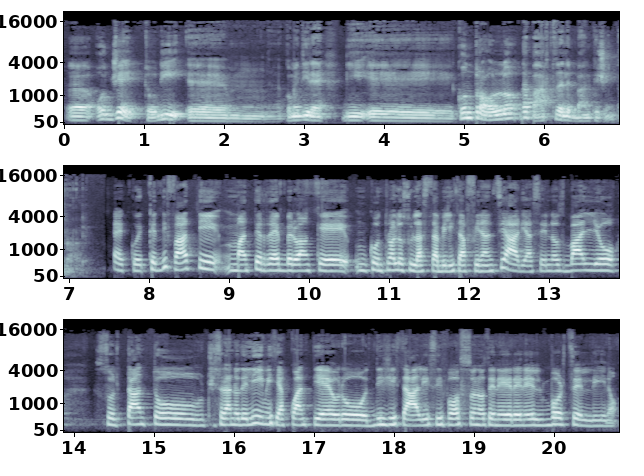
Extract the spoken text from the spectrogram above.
uh, oggetto di, ehm, come dire, di eh, controllo da parte delle banche centrali. Ecco, e che di fatti manterrebbero anche un controllo sulla stabilità finanziaria. Se non sbaglio, soltanto ci saranno dei limiti a quanti euro digitali si possono tenere nel borsellino.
